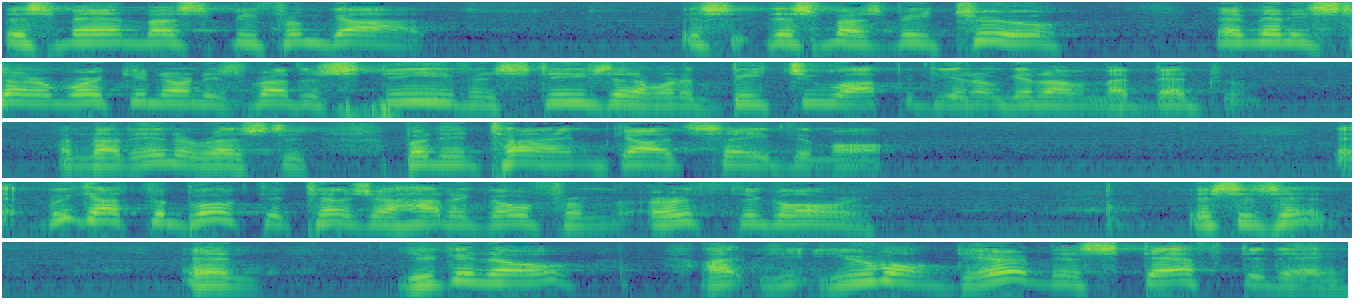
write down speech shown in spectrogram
This man must be from God. This, this must be true. And then he started working on his brother Steve, and Steve said, I want to beat you up if you don't get out of my bedroom. I'm not interested. But in time, God saved them all. Eh, we got the book that tells you how to go from earth to glory. This is it. And you can know, I, you won't dare miss Steph today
